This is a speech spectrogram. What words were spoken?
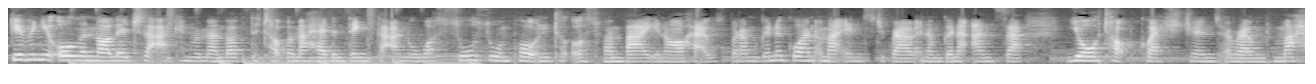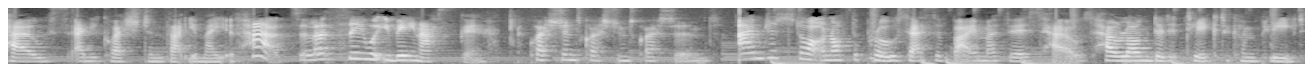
given you all the knowledge that I can remember off the top of my head and things that I know are so, so important to us when buying our house, but I'm going to go onto my Instagram and I'm going to answer your top questions around my house, any questions that you might have had. So let's see what you've been asking. Questions, questions, questions. I'm just starting off the process of buying my first house. How long did it take to complete?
